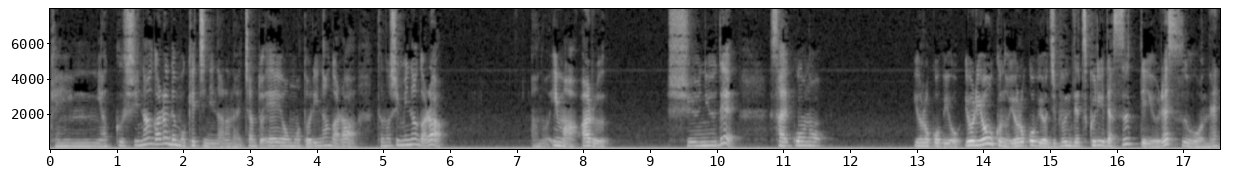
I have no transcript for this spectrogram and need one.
倹約しながらでもケチにならない。ちゃんと栄養も取りながら楽しみながらあの今ある収入で最高の喜びをより多くの喜びを自分で作り出すっていうレッスンをね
